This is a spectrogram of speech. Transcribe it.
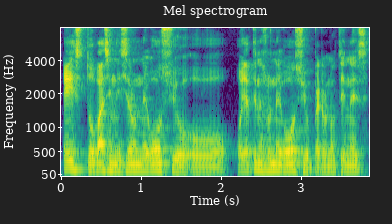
esto, vas a iniciar un negocio o, ya tienes un negocio pero no tienes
